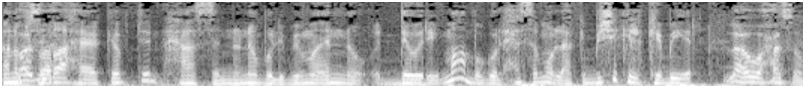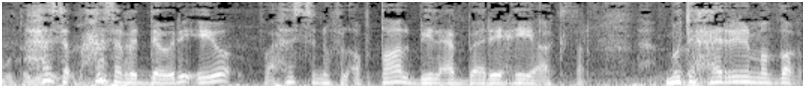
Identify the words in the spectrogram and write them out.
أنا قد بصراحة يا كابتن حاسس إنه نابولي بما إنه الدوري ما بقول حسمه لكن بشكل كبير لا هو حسمه. حسب حسب الدوري إيوه. فأحس إنه في الأبطال بيلعب بأريحية أكثر متحررين من الضغط.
